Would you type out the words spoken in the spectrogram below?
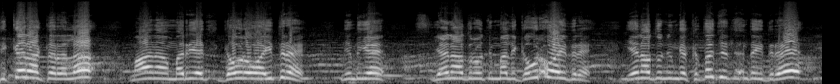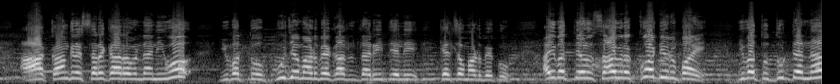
ಧಿಕ್ಕಾರ ಆಗ್ತಾರಲ್ಲ, ಮಾನ ಮರ್ಯಾದೆ, ಗೌರವ ಇದ್ದರೆ ನಿಮಗೆ ಏನಾದರೂ ನಿಮ್ಮಲ್ಲಿ ಗೌರವ ಇದ್ದರೆ ಏನಾದರೂ ನಿಮಗೆ ಕೃತಜ್ಞತೆ ಅಂತ ಇದ್ದರೆ ಆ ಕಾಂಗ್ರೆಸ್ ಸರ್ಕಾರವನ್ನು ನೀವು ಇವತ್ತು ಪೂಜೆ ಮಾಡಬೇಕಾದಂಥ ರೀತಿಯಲ್ಲಿ ಕೆಲಸ ಮಾಡಬೇಕು. ಐವತ್ತೇಳು ಸಾವಿರ ಕೋಟಿ ರೂಪಾಯಿ ಇವತ್ತು ದುಡ್ಡನ್ನು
